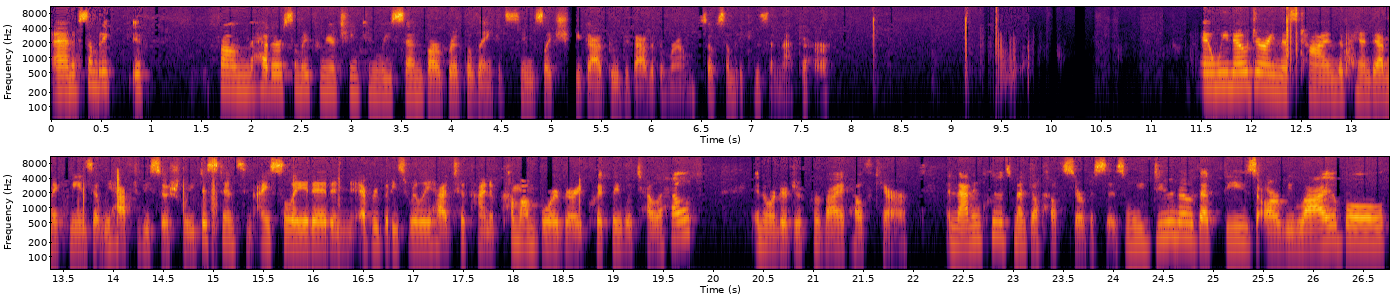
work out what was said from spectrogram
And if somebody, if from Heather, somebody from your team can resend Barbara the link. It seems like she got booted out of the room. So if somebody can send that to her. And we know during this time, the pandemic means that we have to be socially distanced and isolated, and everybody's really had to kind of come on board very quickly with telehealth in order to provide health care. And that includes mental health services. And we do know that these are reliable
